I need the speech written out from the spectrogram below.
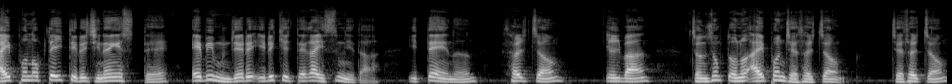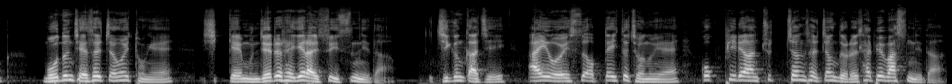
아이폰 업데이트를 진행했을 때 앱이 문제를 일으킬 때가 있습니다. 이때에는 설정, 일반, 전송 또는 아이폰 재설정, 재설정, 모든 재설정을 통해 쉽게 문제를 해결할 수 있습니다. 지금까지 iOS 업데이트 전후에 꼭 필요한 추천 설정들을 살펴봤습니다.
